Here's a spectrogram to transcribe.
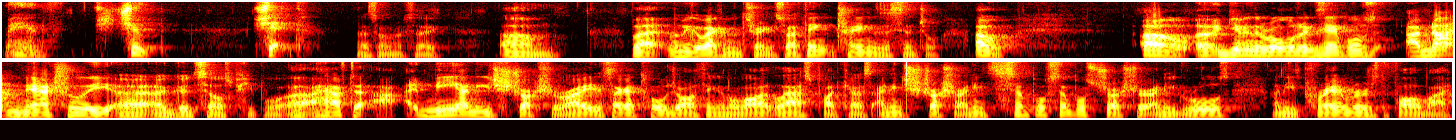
man, shoot, shit. That's what I'm gonna say. Um, but let me go back into training. So I think training is essential. Oh, Oh, uh, giving the role examples, I'm not naturally uh, a good salespeople. Uh, I have to, I, me, I need structure, right? It's like I told y'all, I think in the last podcast, I need structure. I need simple, simple structure. I need rules. I need parameters to follow by.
